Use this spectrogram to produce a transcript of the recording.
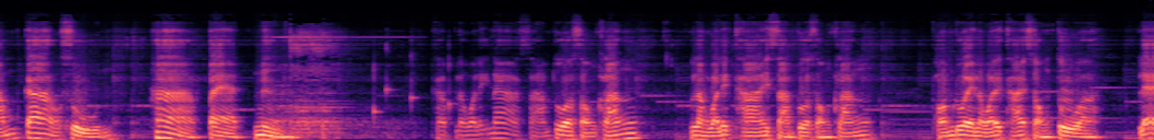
390 581 ครับรางวัลเลขหน้า 3 ตัว 2 ครั้ง รางวัลเลขท้าย 3 ตัว 2 ครั้ง พร้อมด้วยรางวัลเลขท้าย 2 ตัว และ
